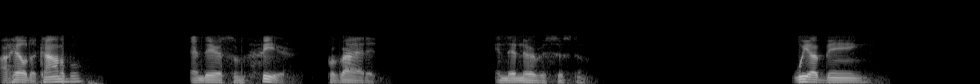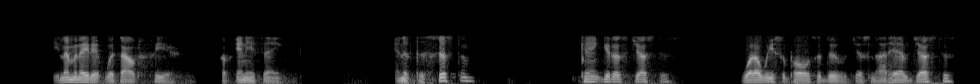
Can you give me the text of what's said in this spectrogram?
are held accountable and there's some fear provided in their nervous system. We are being eliminated without fear of anything. And if the system can't get us justice, what are we supposed to do? Just not have justice?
